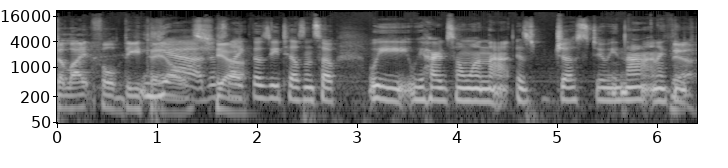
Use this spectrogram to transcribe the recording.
delightful details? yeah, just like those details. And so we we hired someone that is just doing that and I think Yeah.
